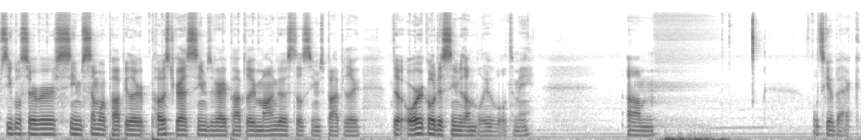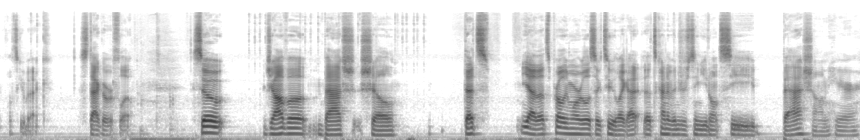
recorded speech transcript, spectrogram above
SQL Server seems somewhat popular. Postgres seems very popular. Mongo still seems popular. The Oracle just seems unbelievable to me. Um, let's go back. Let's go back. Stack Overflow. So Java, Bash, Shell. That's yeah, that's probably more realistic too. Like I, that's kind of interesting. You don't see Bash on here.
